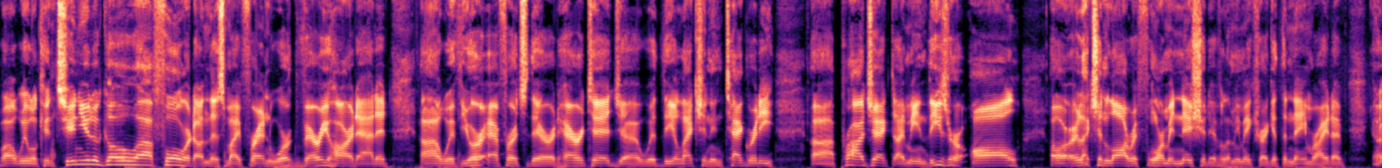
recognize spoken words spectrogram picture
Well, we will continue to go uh, forward on this, my friend. Work very hard at it uh, with your efforts there at Heritage, uh, with the election integrity uh, project. I mean, these are all or election law reform initiative. Let me make sure I get the name right. I've, you know,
